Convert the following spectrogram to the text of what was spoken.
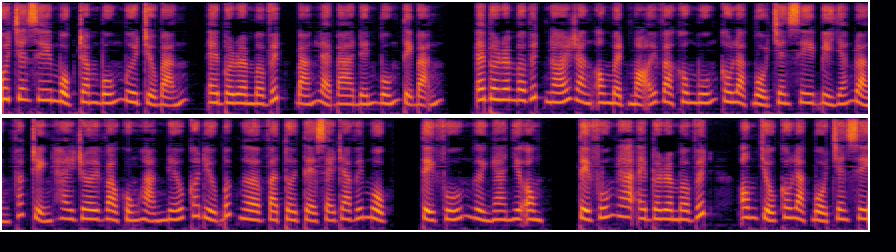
Mua Chelsea 140 triệu bảng, Abramovich bán lại 3 đến 4 tỷ bảng. Abramovich nói rằng ông mệt mỏi và không muốn câu lạc bộ Chelsea bị gián đoạn phát triển hay rơi vào khủng hoảng nếu có điều bất ngờ và tồi tệ xảy ra với một tỷ phú người Nga như ông. Tỷ phú Nga Abramovich, ông chủ câu lạc bộ Chelsea,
